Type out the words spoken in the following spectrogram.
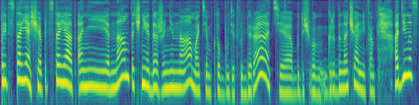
предстоящие. Предстоят они нам, точнее даже не нам, а тем, кто будет выбирать э, будущего городоначальника. 11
